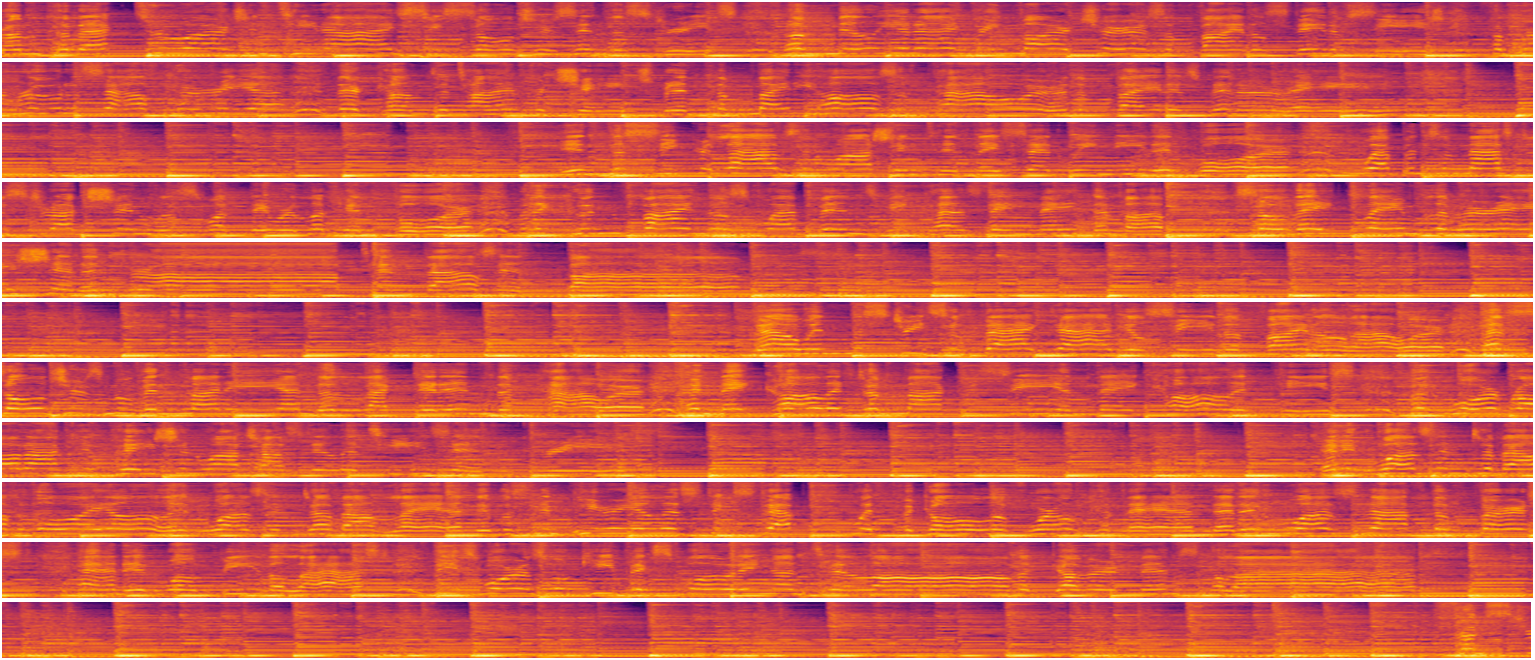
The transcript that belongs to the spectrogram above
From Quebec to Argentina, I see soldiers in the streets. A million angry marchers, a final state of siege. From Peru to South Korea, there comes a time for change. But in the mighty halls of power, the fight has been arranged. In the secret labs in Washington, they said we needed war. Weapons of mass destruction was what they were looking for. But they couldn't find those weapons because they made them up. So they claimed liberation and dropped 10,000 bombs. Now in the streets of Baghdad, you'll see the final hour soldiers moving money and elected into power. And they call it democracy and they call it peace. But war brought occupation, watch hostilities increase. And it wasn't about oil, it wasn't about land. It was an imperialistic step with the goal of world command. And it was not the first, and it won't be the last. These wars will keep exploding until all the governments collapse.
